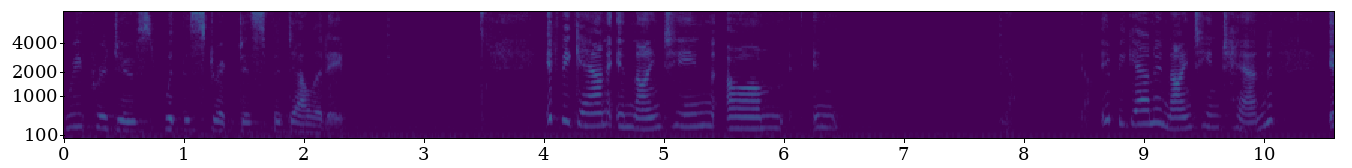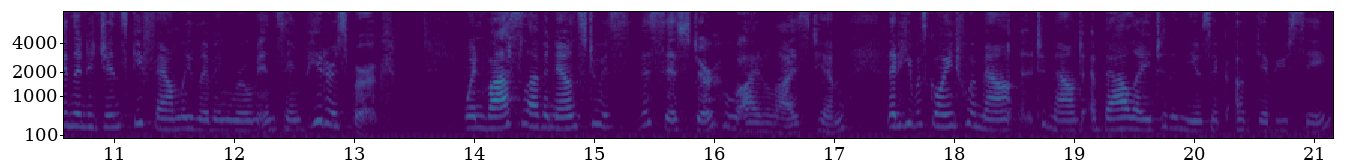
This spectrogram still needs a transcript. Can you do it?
reproduced with the strictest fidelity. It began in 19 um, in yeah, yeah. It began in 1910 in the Nijinsky family living room in St. Petersburg. When Vaslav announced to his the sister, who idolized him, that he was going to, amount, to mount a ballet to the music of Debussy,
